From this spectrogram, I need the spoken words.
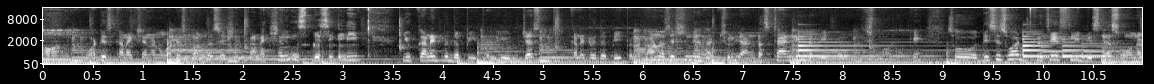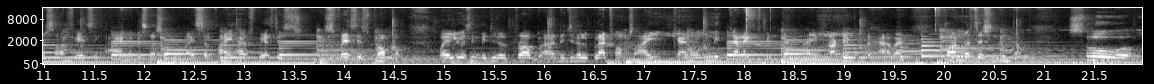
on what is connection and what is conversation. Connection is basically you connect with the people. You just connect with the people. Conversation is actually understanding the people much more okay? So this is what precisely business owners are facing. I am a business owner myself. I have faced this faced this problem. While using digital prob- uh, digital platforms i can only connect with them. I am not able to have a conversation with them. So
